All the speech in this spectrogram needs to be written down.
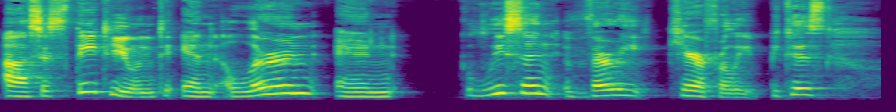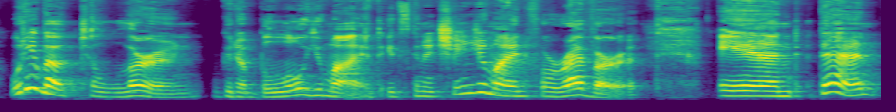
Uh, so stay tuned and learn and listen very carefully because what you're about to learn is gonna blow your mind. It's gonna change your mind forever. And then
